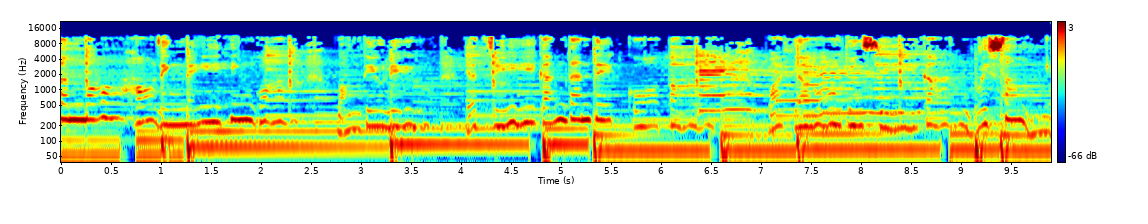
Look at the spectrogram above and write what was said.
什么可令你牵挂？忘掉了日子简单的过吧。或有段时间会心如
